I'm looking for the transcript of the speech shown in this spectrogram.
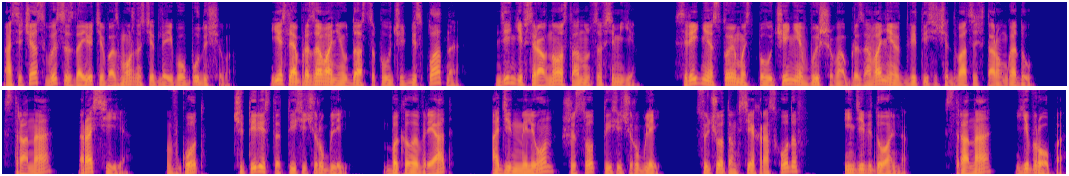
А сейчас вы создаете возможности для его будущего. Если образование удастся получить бесплатно, деньги все равно останутся в семье. Средняя стоимость получения высшего образования в 2022 году. Страна – Россия. В год – 400 тысяч рублей. Бакалавриат – 1 миллион 600 тысяч рублей. С учетом всех расходов индивидуально. Страна – Европа.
